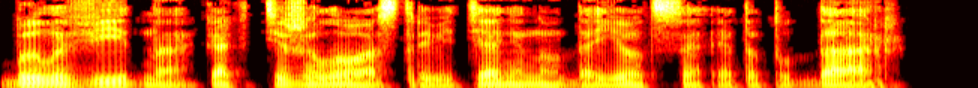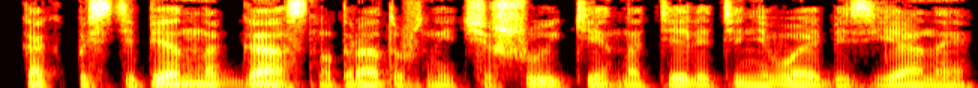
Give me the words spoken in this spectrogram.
Было видно, как тяжело островитянину дается этот удар, как постепенно гаснут радужные чешуйки на теле теневой обезьяны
